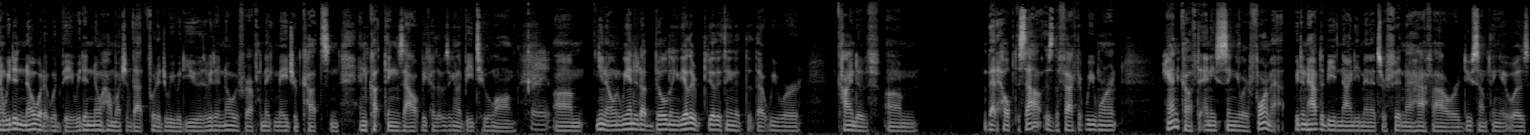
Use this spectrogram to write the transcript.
and we didn't know what it would be. We didn't know how much of that footage we would use. We didn't know if we were have to make major cuts and and cut things out because it was going to be too long Right. um, you know, and we ended up building the other the other thing that that we were kind of um, that helped us out is the fact that we weren't handcuffed to any singular format. We didn't have to be 90 minutes or fit in a half hour or do something. It was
